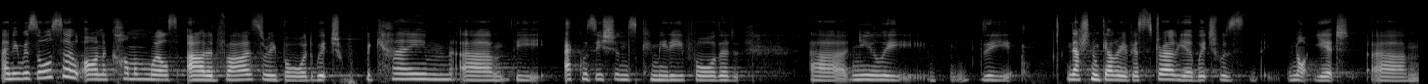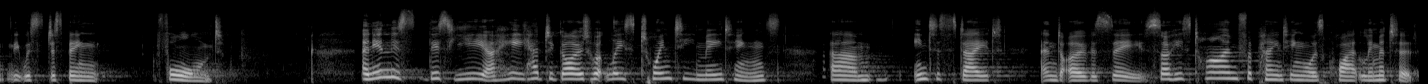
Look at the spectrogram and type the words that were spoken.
And he was also on a Commonwealth Art Advisory Board, which became um, the acquisitions committee for the uh, newly the National Gallery of Australia, which was not yet, um, it was just being formed. And in this, this year, he had to go to at least 20 meetings um, interstate and overseas. So his time for painting was quite limited.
